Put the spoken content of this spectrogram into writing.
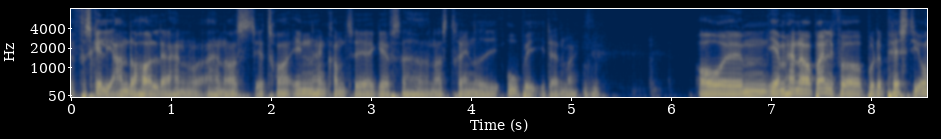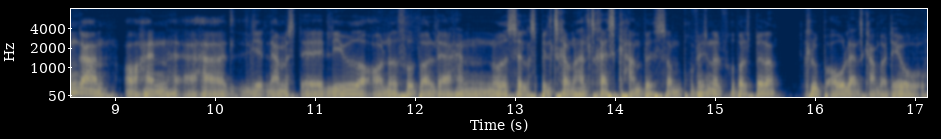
forskellige andre hold, der han, han også, jeg tror, inden han kom til AGF, så havde han også trænet i OB i Danmark. Mhm. Og øhm, jamen, han er oprindeligt fra Budapest i Ungarn, og han har nærmest øh, levet og åndet fodbold der. Han nåede selv at spille 350 kampe som professionel fodboldspiller, klub og landskampe, og det er jo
